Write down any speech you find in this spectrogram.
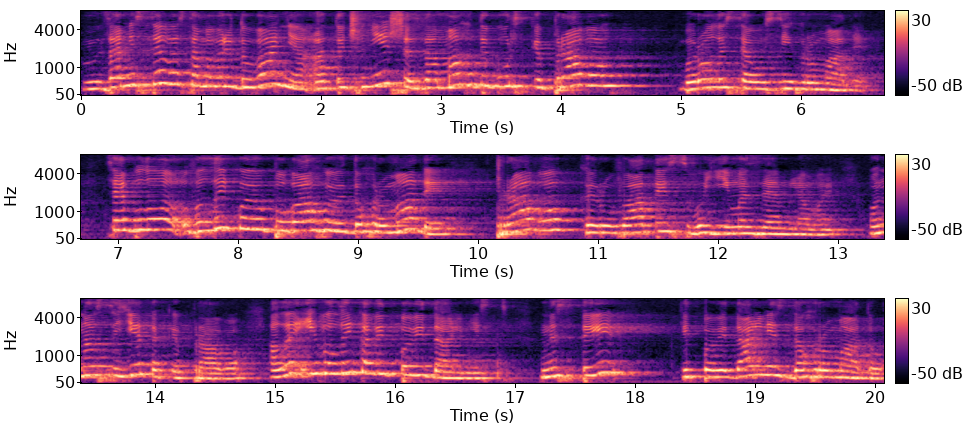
за місцеве самоврядування, а точніше за Магдебурзьке право боролися усі громади. Це було великою повагою до громади право керувати своїми землями. У нас є таке право, але і велика відповідальність нести відповідальність за громаду,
